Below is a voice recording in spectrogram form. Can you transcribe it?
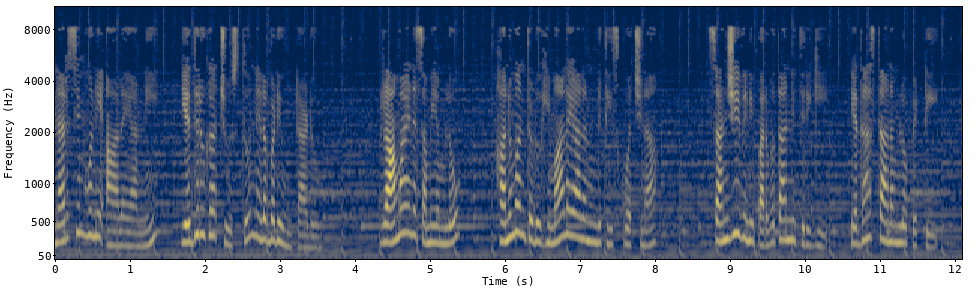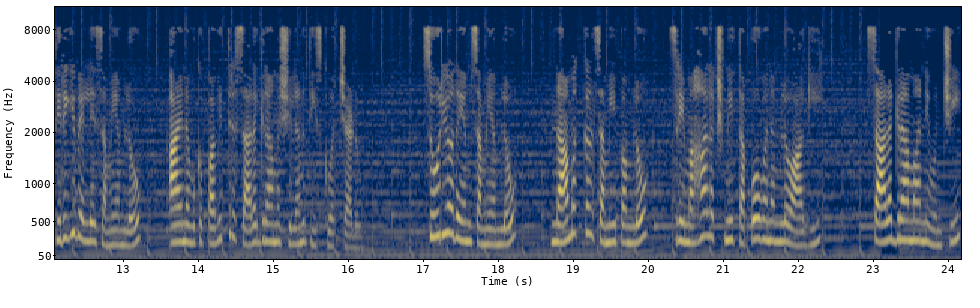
నరసింహుని ఆలయాన్ని ఎదురుగా చూస్తూ నిలబడి ఉంటాడు. రామాయణ సమయంలో హనుమంతుడు హిమాలయాల నుండి తీసుకువచ్చిన సంజీవిని పర్వతాన్ని తిరిగి యథాస్థానంలో పెట్టి తిరిగి వెళ్ళే సమయంలో ఆయన ఒక పవిత్ర సాలగ్రామ శిలను తీసుకువచ్చాడు. సూర్యోదయం సమయంలో నామక్కల్ సమీపంలో శ్రీ మహాలక్ష్మి తపోవనంలో ఆగి సాలగ్రామాన్ని ఉంచి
